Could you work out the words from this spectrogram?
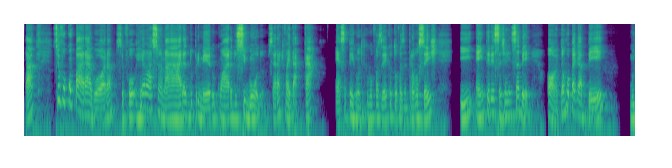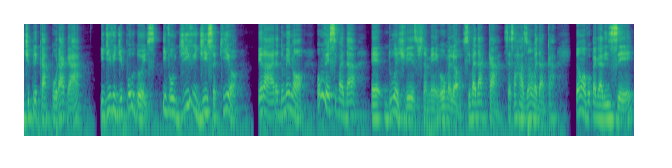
tá? Se eu for comparar agora, se eu for relacionar a área do primeiro com a área do segundo, será que vai dar K? Essa pergunta que eu vou fazer, que eu estou fazendo para vocês. E é interessante a gente saber. Ó, então, vou pegar B, multiplicar por H e dividir por 2. E vou dividir isso aqui ó, pela área do menor. Vamos ver se vai dar é, duas vezes também, ou melhor, se vai dar K, se essa razão vai dar K. Então, eu vou pegar ali Z,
